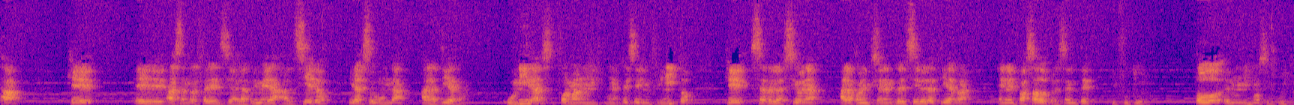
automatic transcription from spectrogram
Ta, que eh, hacen referencia la primera al cielo y la segunda a la tierra. Unidas forman una especie de infinito que se relaciona a la conexión entre el cielo y la tierra en el pasado, presente y futuro. Todo en un mismo circuito.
